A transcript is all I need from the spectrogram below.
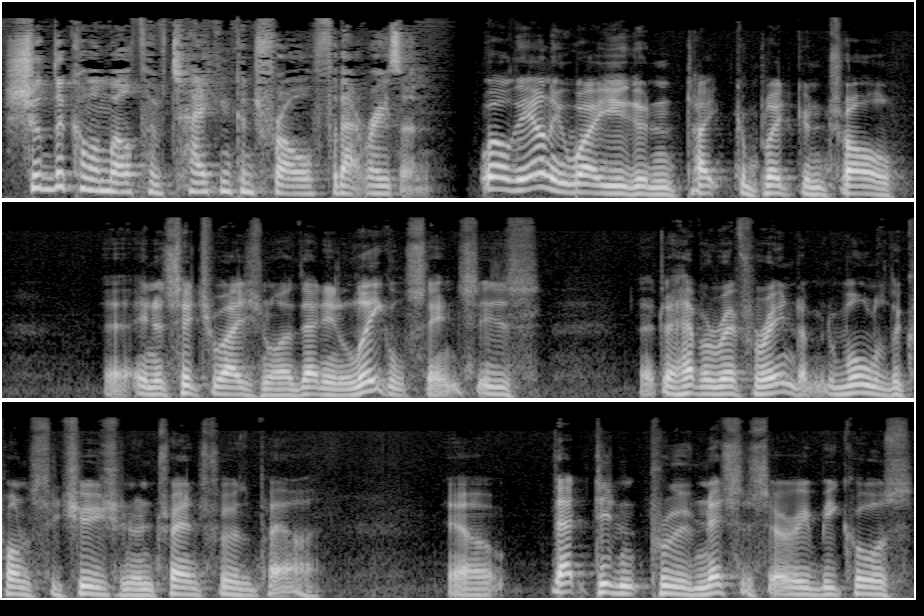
Should the Commonwealth have taken control for that reason? Well, the only way you can take complete control uh, in a situation like that in a legal sense is uh, to have a referendum to of the Constitution and transfer the power. Now, that didn't prove necessary because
